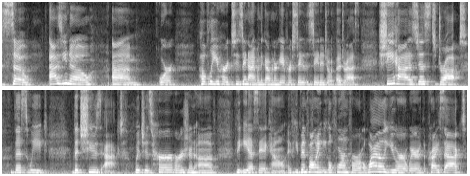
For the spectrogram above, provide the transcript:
so, as you know, um, or hopefully you heard Tuesday night when the governor gave her State of the State ad- address, she has just dropped this week the Choose Act, which is her version of the ESA account. If you've been following Eagle Forum for a while, you are aware of the Price Act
